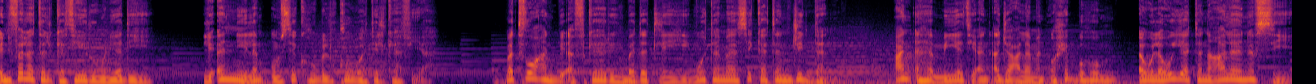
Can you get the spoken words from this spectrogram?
انفلت الكثير من يدي لأني لم أمسكه بالقوة الكافية. مدفوعا بأفكار بدت لي متماسكة جدا. عن أهمية أن أجعل من أحبهم أولوية على نفسي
